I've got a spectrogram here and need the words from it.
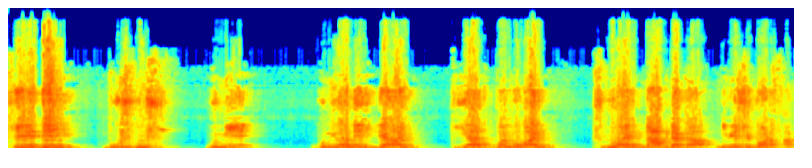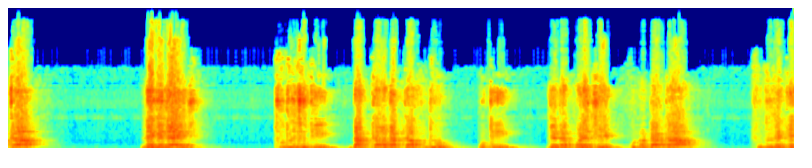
খেয়ে দেই বুস বুস ঘুমিয়ে, ঘুমিয়েও নেই রেহাই কি আর বলব ভাই? শুরু হয় নাক ডাকা, নিমেষে গড় ফাঁকা, লেগে যায় ছুটু ছুটি ডাক্কা ডাক্কা ফুটু পুটি যেন পড়েছে কোনো টাকা শুধু থেকে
